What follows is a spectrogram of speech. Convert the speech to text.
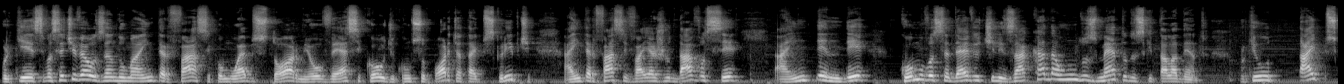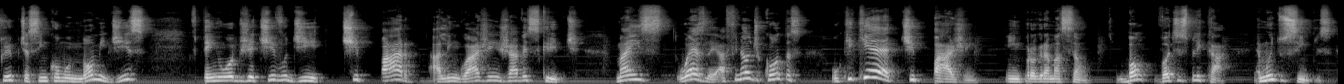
Porque se você estiver usando uma interface como WebStorm ou VS Code com suporte a TypeScript, a interface vai ajudar você a entender como você deve utilizar cada um dos métodos que está lá dentro. Porque o TypeScript, assim como o nome diz, tem o objetivo de tipar a linguagem JavaScript. Mas, Wesley, afinal de contas, o que, que é tipagem em programação? Bom, vou te explicar. É muito simples.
